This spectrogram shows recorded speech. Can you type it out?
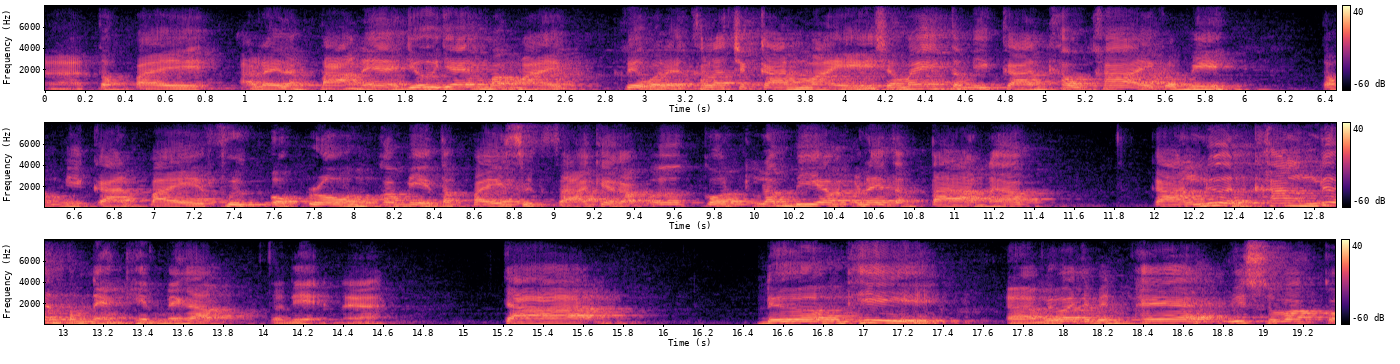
อ่าต้องไปอะไรต่างๆเนี่ยเยอะแยะมากมายเรียกว่าอะไรข้าราชการใหม่ใช่ไหมต้องมีการเข้าค่ายก็มีต้องมีการไปฝึกอบรม ก็มีต้องไปศึกษาเกี่ยวกับเออกฎระเบียบอะไรต่างๆนะครับ การเลื่อนขั้นเลื่อนตำแหน่งเห็นไหมครับ ตัวนี้นะจากเดิมที่ไม่ว่าจะเป็นแพทย์วิศวก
